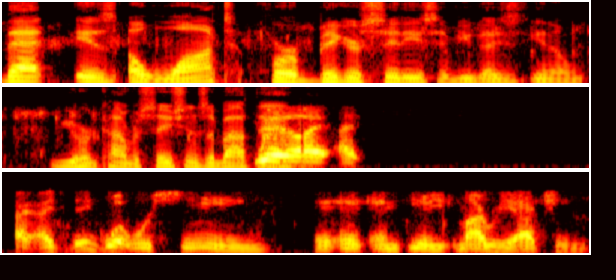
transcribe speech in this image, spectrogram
that is a want for bigger cities? Have you guys, you know, you heard conversations about that? Well, I, I, I think what we're seeing and, and, and you know, my reaction,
